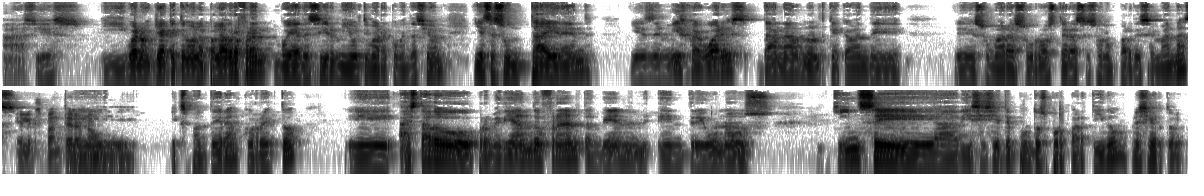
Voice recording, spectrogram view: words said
Así es. Y bueno, ya que tengo la palabra, Fran, voy a decir mi última recomendación. Y ese es un tight end. Y es de mis jaguares, Dan Arnold, que acaban de eh, sumar a su roster hace solo un par de semanas. El Expantera, ¿no? Eh, Expantera, correcto. Eh, ha estado promediando, Fran, también entre unos 15 a 17 puntos por partido. No es cierto,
